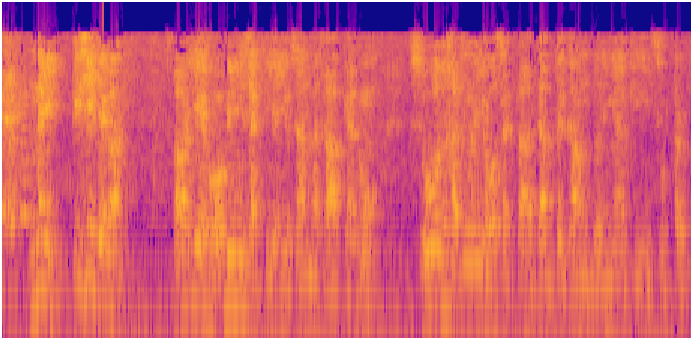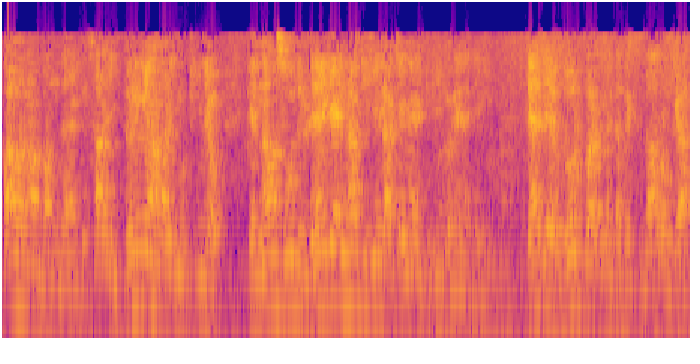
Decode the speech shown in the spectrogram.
ہے نہیں، کسی جگہ۔ نہیں اور یہ ہو بھی نہیں سکتی ہے یہ میں صاحب کہہ دوں، سود ختم نہیں ہو سکتا جب تک ہم دنیا کی سپر پاور نہ بن جائیں کہ ساری دنیا ہماری مٹھی میں ہو۔ کہ نہ سود لیں گے نہ کسی علاقے میں کسی کو لینے دیں گے۔ جیسے حضور پر میں جب اقتدار ہو گیا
